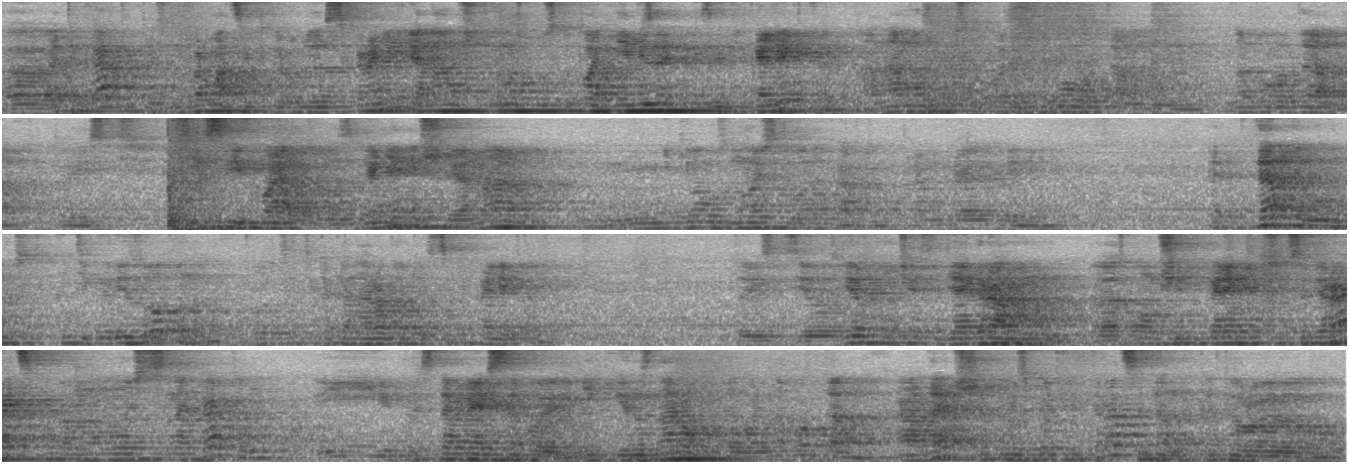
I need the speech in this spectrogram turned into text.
Эта карта, то есть информация, которую вы сохранили, она может поступать не обязательно из коллектор, она может поступать из любого там набора данных. То есть CSV файл туда загоняешь, и она никаким образом носит его на карту, прямо в реальном времени. Эти данные могут быть категоризованы, вот кстати, как она работает с коллектором. То есть в верхней части диаграммы с помощью коллекции все собирается, потом наносится на карту и представляет собой некий разнородный довольно набор данных. А дальше происходит фильтрация данных, которую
